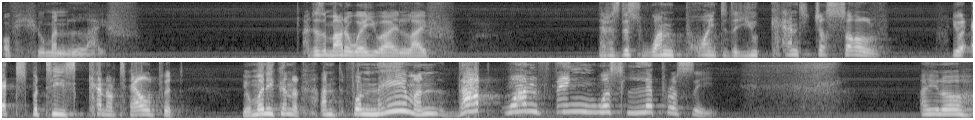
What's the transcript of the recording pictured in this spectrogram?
of human life. It doesn't matter where you are in life, there is this one point that you can't just solve. Your expertise cannot help it. Your money cannot. And for Naaman, that one thing was leprosy. And you know,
